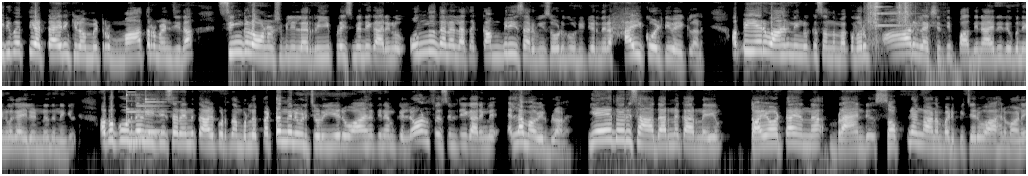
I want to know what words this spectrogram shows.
ഇരുപത്തി എട്ടായിരം കിലോമീറ്റർ മാത്രം റൺ ചെയ്ത സിംഗിൾ ഓണർഷിപ്പിലുള്ള റീപ്ലേസ്മെന്റ് കാര്യങ്ങൾ ഒന്നും തന്നെ അല്ലാത്ത കമ്പനി സർവീസോട് കൂടിയിട്ട് വരുന്ന ഒരു ഹൈ ക്വാളിറ്റി വെഹിക്കിൾ ആണ്. അപ്പൊ ഈ ഒരു വാഹനം നിങ്ങൾക്ക് സ്വന്തമാക്കാം. വെറും ആറ് ലക്ഷത്തി പതിനായിരം രൂപ നിങ്ങളുടെ കയ്യിലുണ്ടെന്നുണ്ടെങ്കിൽ അപ്പൊ കൂടുതൽ ഡീറ്റെയിൽസ് അറിയാൻ താഴെ കൊടുത്ത നമ്പറിൽ പെട്ടെന്ന് തന്നെ വിളിച്ചോളൂ. ഈ ഒരു വാഹനത്തിന് നമുക്ക് ലോൺ ഫെസിലിറ്റി കാര്യങ്ങൾ എല്ലാം അവൈലബിൾ ആണ്. ഏതൊരു സാധാരണക്കാരനെയും ടൊയോട്ട എന്ന ബ്രാൻഡ് സ്വപ്നം കാണാൻ പഠിപ്പിച്ച ഒരു വാഹനമാണ്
